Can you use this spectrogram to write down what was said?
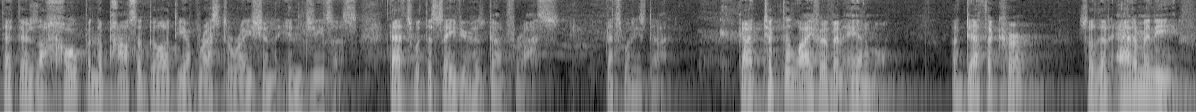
that there's the hope and the possibility of restoration in Jesus. That's what the Savior has done for us. That's what He's done. God took the life of an animal. A death occurred so that Adam and Eve,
